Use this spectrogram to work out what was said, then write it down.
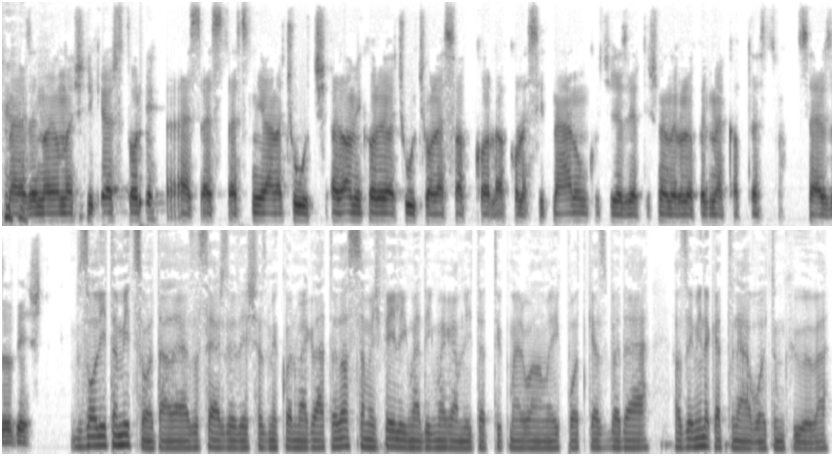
mert ez egy nagyon nagy sikersztori, ezt, ezt, ezt nyilván a csúcs, amikor ő a csúcson lesz, akkor, akkor lesz itt nálunk, úgyhogy ezért is nagyon örülök, hogy megkapta ezt a szerződést. Zoli, te mit szóltál ez a szerződéshez, mikor megláttad? Azt hiszem, hogy félig meddig megemlítettük már valamelyik podcastbe, de azért mind a ketten el voltunk hűlve.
